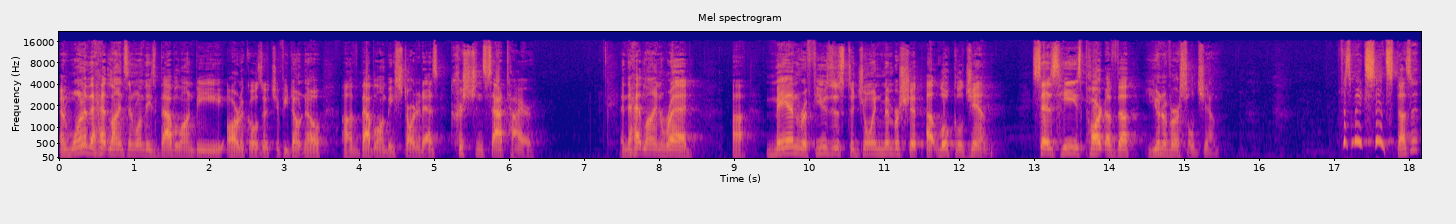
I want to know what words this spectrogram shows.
And one of the headlines in one of these Babylon Bee articles, which, if you don't know, uh, Babylon Bee started as Christian satire. And the headline read, uh, man refuses to join membership at local gym, says he's part of the universal gym. It doesn't make sense, does it?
